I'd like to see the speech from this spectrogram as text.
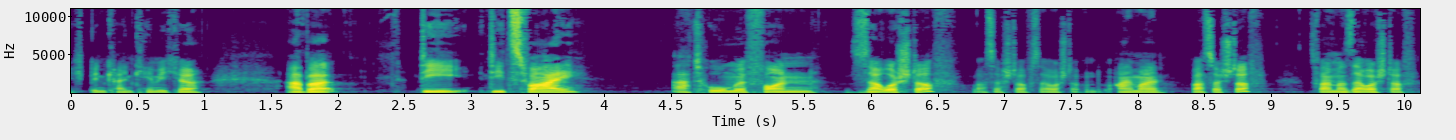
ich bin kein Chemiker, aber die, die zwei Atome von Sauerstoff, Wasserstoff, Sauerstoff und einmal Wasserstoff, zweimal Sauerstoff,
